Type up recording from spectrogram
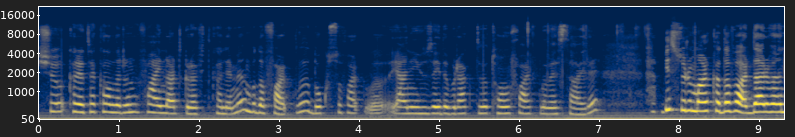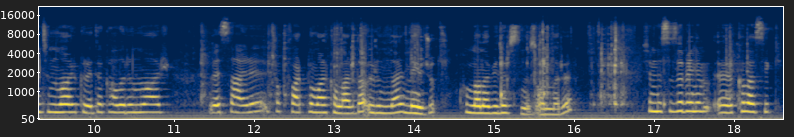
Şu Karatekalar'ın Fine Art grafit kalemi. Bu da farklı. Dokusu farklı. Yani yüzeyde bıraktığı ton farklı vesaire. Bir sürü markada var. Derwent'in var, Karatekalar'ın var vesaire. Çok farklı markalarda ürünler mevcut. Kullanabilirsiniz onları. Şimdi size benim e, klasik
